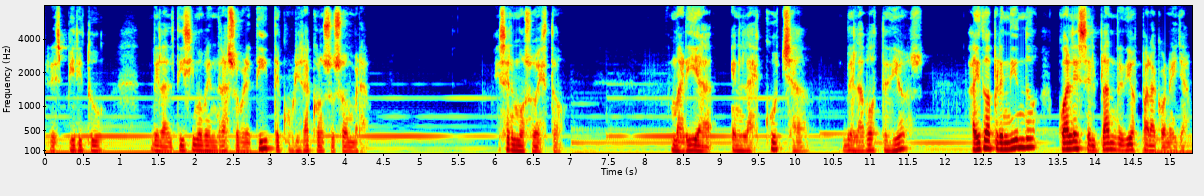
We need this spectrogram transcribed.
El Espíritu del Altísimo vendrá sobre ti y te cubrirá con su sombra. Es hermoso esto. María, en la escucha de la voz de Dios, ha ido aprendiendo cuál es el plan de Dios para con ella.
